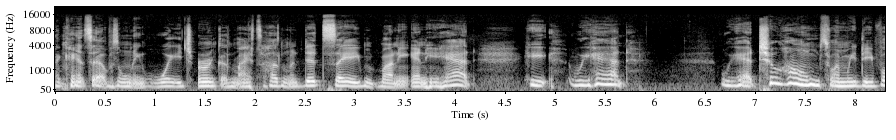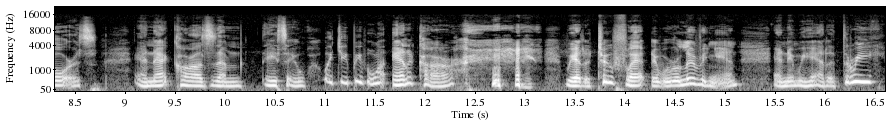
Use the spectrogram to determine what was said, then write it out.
i can't say i was only wage earned because my husband did save money and he had he we had we had two homes when we divorced and that caused them they say why would you people want and a car? We had a two flat that we were living in and then we had a three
